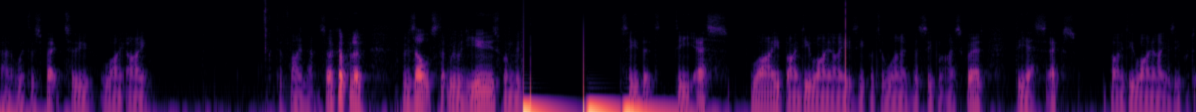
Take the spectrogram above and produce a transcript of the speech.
uh, with respect to yi to find that. So a couple of results that we would use when we see that dsy by dyi is equal to 1 over sigma i squared, dsx by dyi is equal to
